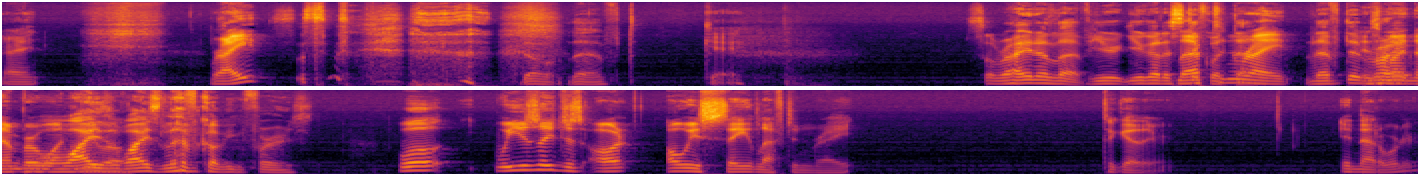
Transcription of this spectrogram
Right? Right? No, left. Okay. So right and left. You you gotta stick Left with and that. right Left and is right. my number one Why is why is left coming first? Well, we usually just always say left and right together in that order.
